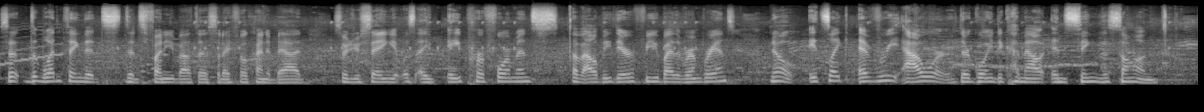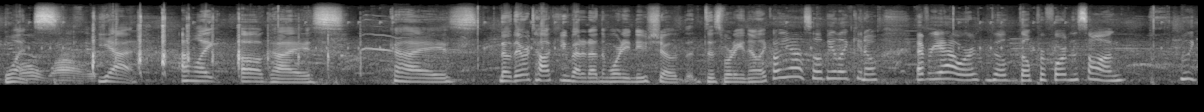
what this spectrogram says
So the one thing that's that's funny about this, and I feel kind of bad. So you're saying it was a, a performance of "I'll Be There for You" by the Rembrandts? No, it's like every hour they're going to come out and sing the song once. Oh, wow. Yeah, I'm like, oh guys, guys. No, they were talking about it on the morning news show th- this morning, and they're like, oh yeah, so it'll be like you know, every hour they'll they'll perform the song. I'm like.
